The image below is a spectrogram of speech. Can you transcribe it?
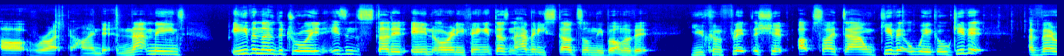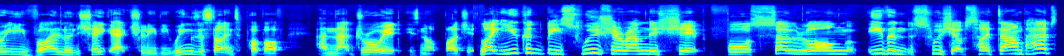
are right behind it. And that means even though the droid isn't studded in or anything, it doesn't have any studs on the bottom of it, you can flip the ship upside down, give it a wiggle, give it a very violent shake actually. The wings are starting to pop off and that droid is not budging. Like you could be swooshing around this ship for so long, even swoosh upside down. Perhaps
